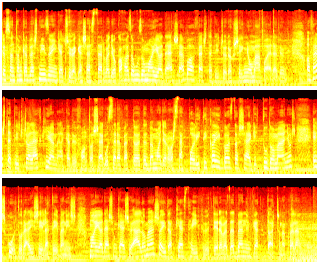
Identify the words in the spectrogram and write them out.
Köszöntöm kedves nézőinket, Süveges Eszter vagyok. A hazahúzó mai adásába a Festetics örökség nyomába eredünk. A Festetics család kiemelkedő fontosságú szerepet töltött be Magyarország politikai, gazdasági, tudományos és kulturális életében is. Mai adásunk első állomása ide a Keszthelyi főtérre vezet bennünket, tartsanak velem!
